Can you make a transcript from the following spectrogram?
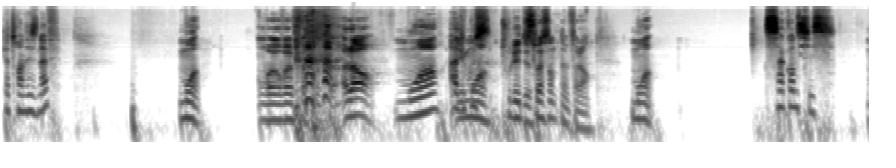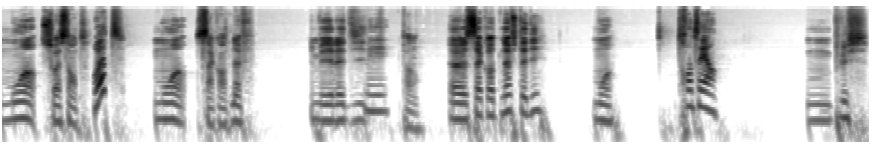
99. Moins. On va, on va faire comme ça. Alors, moins Ah, et du coup, moins, tous les deux. 69 alors. Moins, 56. moins, 60. What? Moins. 59. Mais elle a dit. Mais Euh, 59, t'as dit Moins. 31. Hmm, plus.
